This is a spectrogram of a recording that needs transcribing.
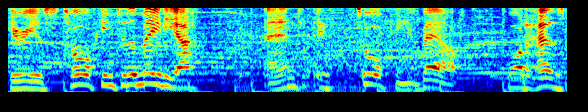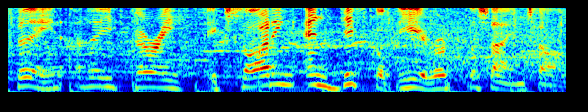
Here he is talking to the media and uh, talking about what has been a very exciting and difficult year at the same time.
